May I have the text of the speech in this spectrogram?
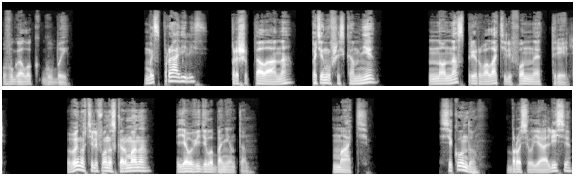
в уголок губы. «Мы справились», — прошептала она, потянувшись ко мне, но нас прервала телефонная трель. Вынув телефон из кармана, я увидел абонента. Мать. «Секунду», — бросил я Алисе,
